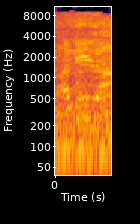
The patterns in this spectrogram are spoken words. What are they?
Alila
